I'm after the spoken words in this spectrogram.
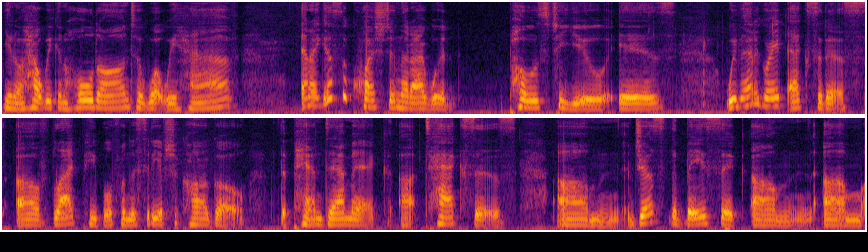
you know, how we can hold on to what we have. And I guess the question that I would pose to you is we've had a great exodus of black people from the city of Chicago, the pandemic, uh, taxes, um, just the basic um, um,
